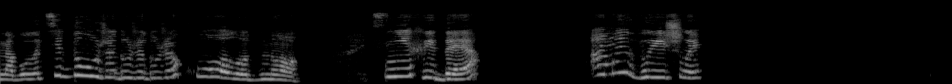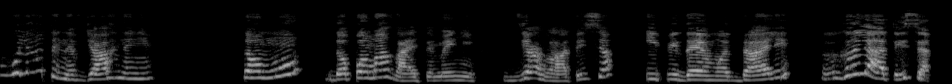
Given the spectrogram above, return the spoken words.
на вулиці дуже, дуже, дуже холодно. Сніг іде, а ми вийшли. Гуляти не вдягнені. Тому допомагайте мені вдягатися і підемо далі гулятися.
